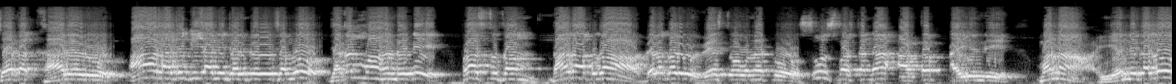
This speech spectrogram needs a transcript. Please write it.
చేత కాలేదు. ఆ రాజకీయాన్ని జరిపే విషయంలో జగన్మోహన్ రెడ్డి ప్రస్తుతం దాదాపుగా వెలకలు వేస్తూ ఉన్నట్లు సుస్పష్టంగా అర్థం అయ్యింది. మొన్న ఎన్నికల్లో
